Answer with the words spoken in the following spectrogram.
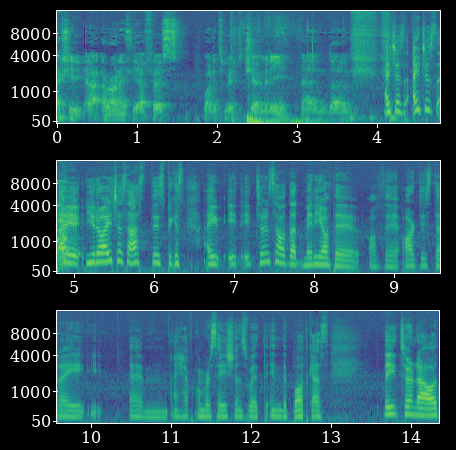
actually, uh, ironically, I first wanted to move to Germany, and um, I just, I just, Wow. I, you know, I just asked this because I, it, it turns out that many of the of the artists that I, um, I have conversations with in the podcast, they turned out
